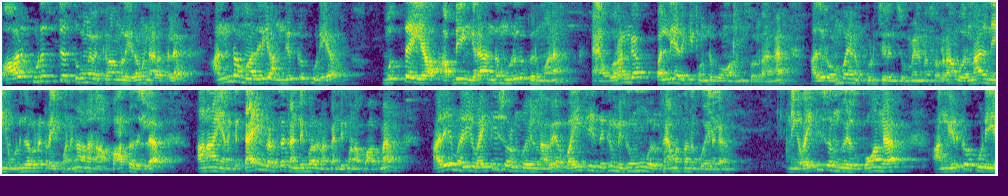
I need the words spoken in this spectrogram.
பால் கொடுத்து தூங்க வைக்கிறாங்களோ இரவு நேரத்தில் அந்த மாதிரி அங்கே இருக்கக்கூடிய முத்தையா அப்படிங்கிற அந்த முருகப்பெருமானை உறங்க பள்ளி இறக்கி கொண்டு போவாங்கன்னு சொல்கிறாங்க அது ரொம்ப எனக்கு பிடிச்சிருந்துச்சு உண்மையுமே சொல்கிறேன் ஒரு நாள் நீங்கள் முடிஞ்ச கூட ட்ரை பண்ணுங்கள் ஆனால் நான் பார்த்ததில்ல. ஆனால் எனக்கு டைம் கிடச்சா கண்டிப்பாக அதை நான் கண்டிப்பாக நான் பார்ப்பேன். அதே மாதிரி வைத்தீஸ்வரன் கோயில்னாவே வைத்தியத்துக்கு மிகவும் ஒரு ஃபேமஸான கோயிலுங்க. நீங்கள் வைத்தீஸ்வரன் கோயிலுக்கு போங்க. அங்க இருக்கக்கூடிய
